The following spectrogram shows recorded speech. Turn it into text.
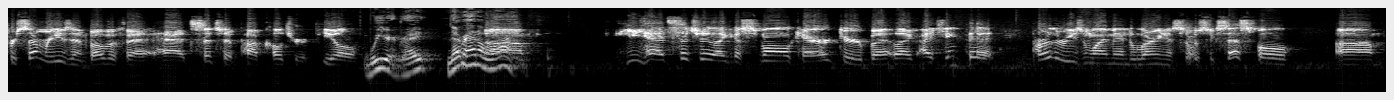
for some reason Boba Fett had such a pop culture appeal. Weird, right? Never had a line. Um, he had such a like a small character, but like I think that part of the reason why Mandalorian is so successful um,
